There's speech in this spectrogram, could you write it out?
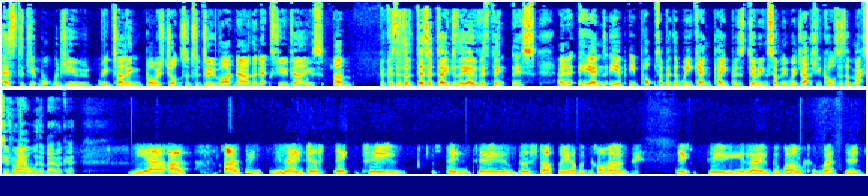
Esther, what would you be telling Boris Johnson to do right now in the next few days? Um, because there's a there's a danger they overthink this, and it, he ends he, he pops up in the weekend papers doing something which actually causes a massive row with America. Yeah, I I think you know just stick to stick to the stuff we have in common. Stick to you know the welcome message.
